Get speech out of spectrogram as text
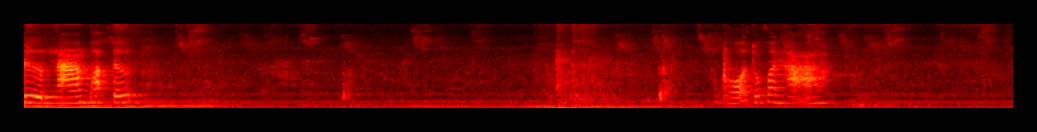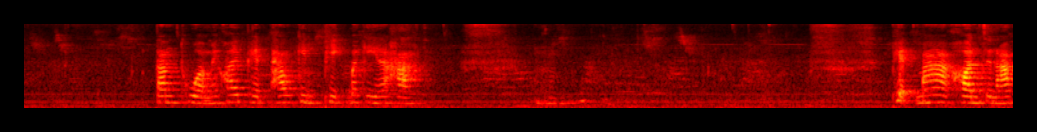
ดื่ม น้ำพะตึกโอ้โหทุกคนคะตำถั่วไม่ค่อยเผ็ดเท่ากินพริกเมื่อกี้นะคะ เผ็ดมากคอนจะนับ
